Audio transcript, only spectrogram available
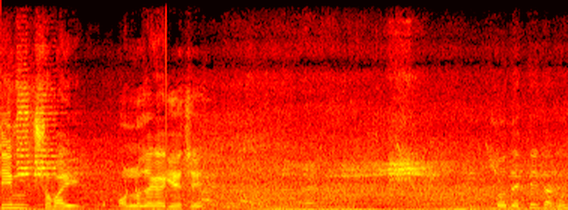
টিম সবাই অন্য জায়গায় গিয়েছে। তো দেখতেই থাকুন।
